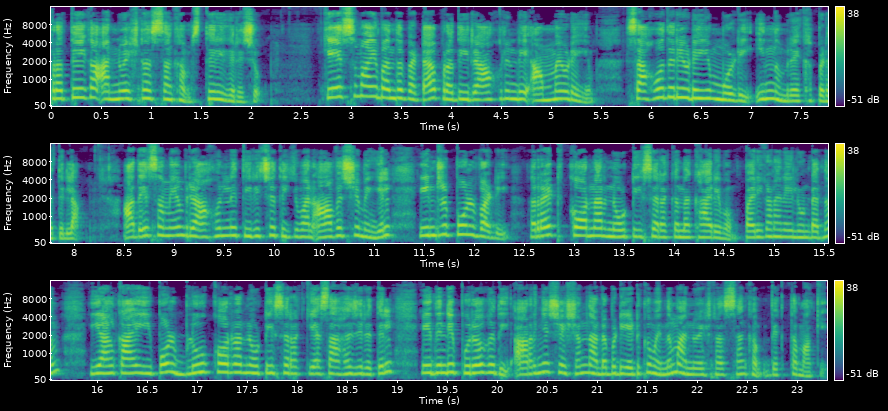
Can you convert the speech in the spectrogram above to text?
പ്രത്യേക അന്വേഷണ സംഘം സ്ഥിരീകരിച്ചു. കേസുമായി ബന്ധപ്പെട്ട പ്രതി രാഹുലിന്റെ അമ്മയുടെയും സഹോദരിയുടെയും മൊഴി ഇന്നും രേഖപ്പെടുത്തില്ല. അതേസമയം രാഹുലിനെ തിരിച്ചെത്തിക്കുവാൻ ആവശ്യമെങ്കിൽ ഇന്റർപോൾ വഴി റെഡ് കോർണർ നോട്ടീസ് ഇറക്കുന്ന കാര്യവും പരിഗണനയിലുണ്ടെന്നും ഇയാൾക്കായി ഇപ്പോൾ ബ്ലൂ കോർണർ നോട്ടീസ് ഇറക്കിയ സാഹചര്യത്തിൽ ഇതിന്റെ പുരോഗതി അറിഞ്ഞ ശേഷം നടപടിയെടുക്കുമെന്നും അന്വേഷണ സംഘം വ്യക്തമാക്കി.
